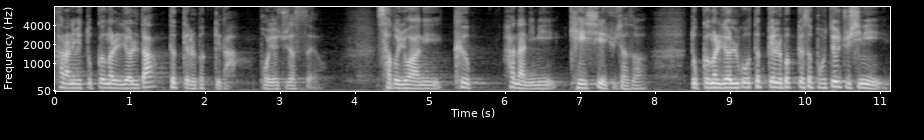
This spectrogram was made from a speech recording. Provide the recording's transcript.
하나님이 뚜껑을 열다 덮개를 벗기다 보여주셨어요. 사도 요한이 그 하나님이 계시해 주셔서 뚜껑을 열고 덮개를 벗겨서 보여주시니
